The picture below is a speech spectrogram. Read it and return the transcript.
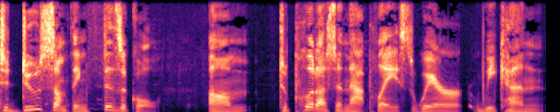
to do something physical, um, to put us in that place where we can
